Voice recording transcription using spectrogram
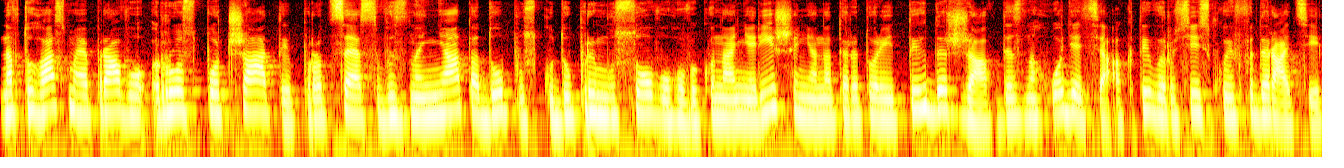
Нафтогаз має право розпочати процес визнання та допуску до примусового виконання рішення на території тих держав, де знаходяться активи Російської Федерації.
